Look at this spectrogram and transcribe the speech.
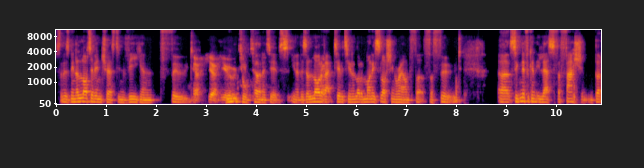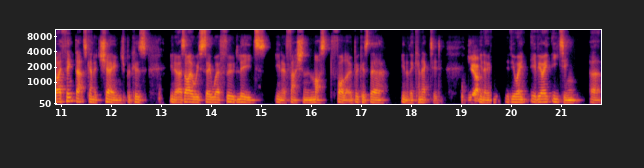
So there's been a lot of interest in vegan food, yeah, yeah, huge alternatives. You know, there's a lot of activity and a lot of money sloshing around for for food. Uh, significantly less for fashion, but I think that's going to change because, you know, as I always say, where food leads, you know, fashion must follow because they're, you know, they're connected. Yeah. You know if you ain't if you ain't eating uh,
